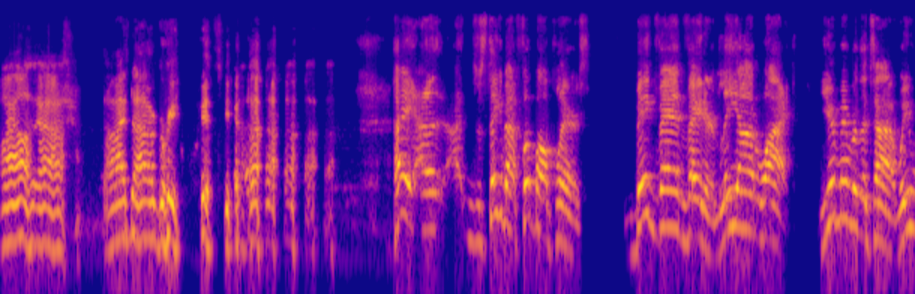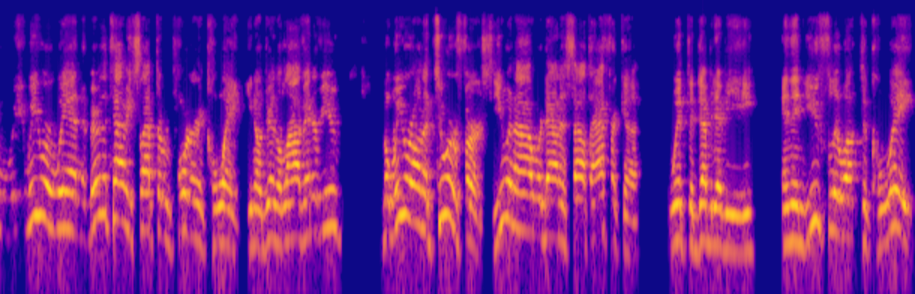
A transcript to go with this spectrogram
Well, uh, I, I agree with you. Hey, uh, just think about football players. Big Van Vader, Leon White. You remember the time we, we we were when? Remember the time he slapped a reporter in Kuwait? You know, during the live interview. But we were on a tour first. You and I were down in South Africa with the WWE, and then you flew up to Kuwait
